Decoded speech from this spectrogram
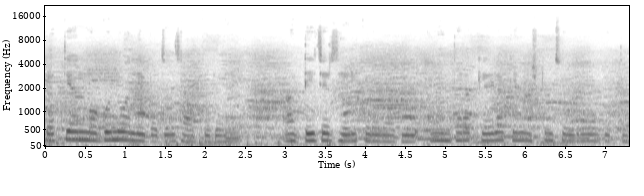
ಪ್ರತಿಯೊಂದು ಮಗುನೂ ಅಲ್ಲಿ ಭಜನ್ಸ್ ಹಾಡ್ತಿದ್ದಾನೆ ಆ ಟೀಚರ್ಸ್ ಹೇಳ್ಕೊಡೋದಾಗಲಿ ಒಂಥರ ಕೇಳೋಕ್ಕೇನು ಅಷ್ಟೊಂದು ಸುಂದರವಾಗಿತ್ತು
